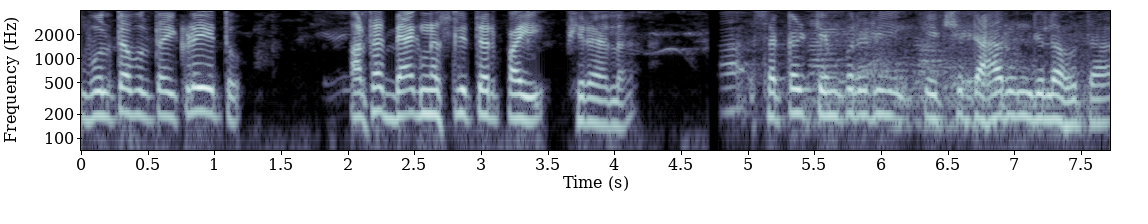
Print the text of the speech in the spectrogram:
बोलता बोलता इकडे येतो. अर्थात बॅग नसली तर पायी फिरायला. हा सकल टेंपररी एकशे दहा रूम दिला होता.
